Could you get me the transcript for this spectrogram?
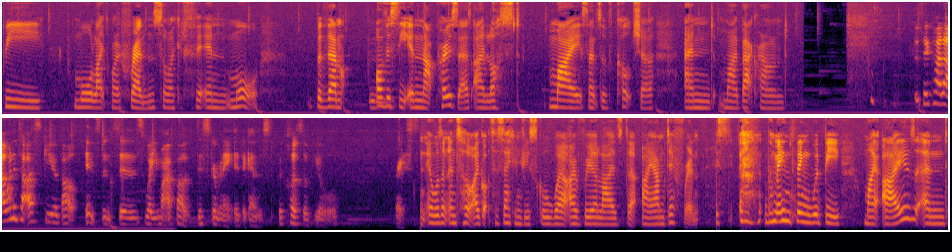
be more like my friends so I could fit in more. But then Mm. obviously in that process I lost my sense of culture and my background. So, Kyla, I wanted to ask you about instances where you might have felt discriminated against because of your race. It wasn't until I got to secondary school where I realised that I am different. the main thing would be my eyes, and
